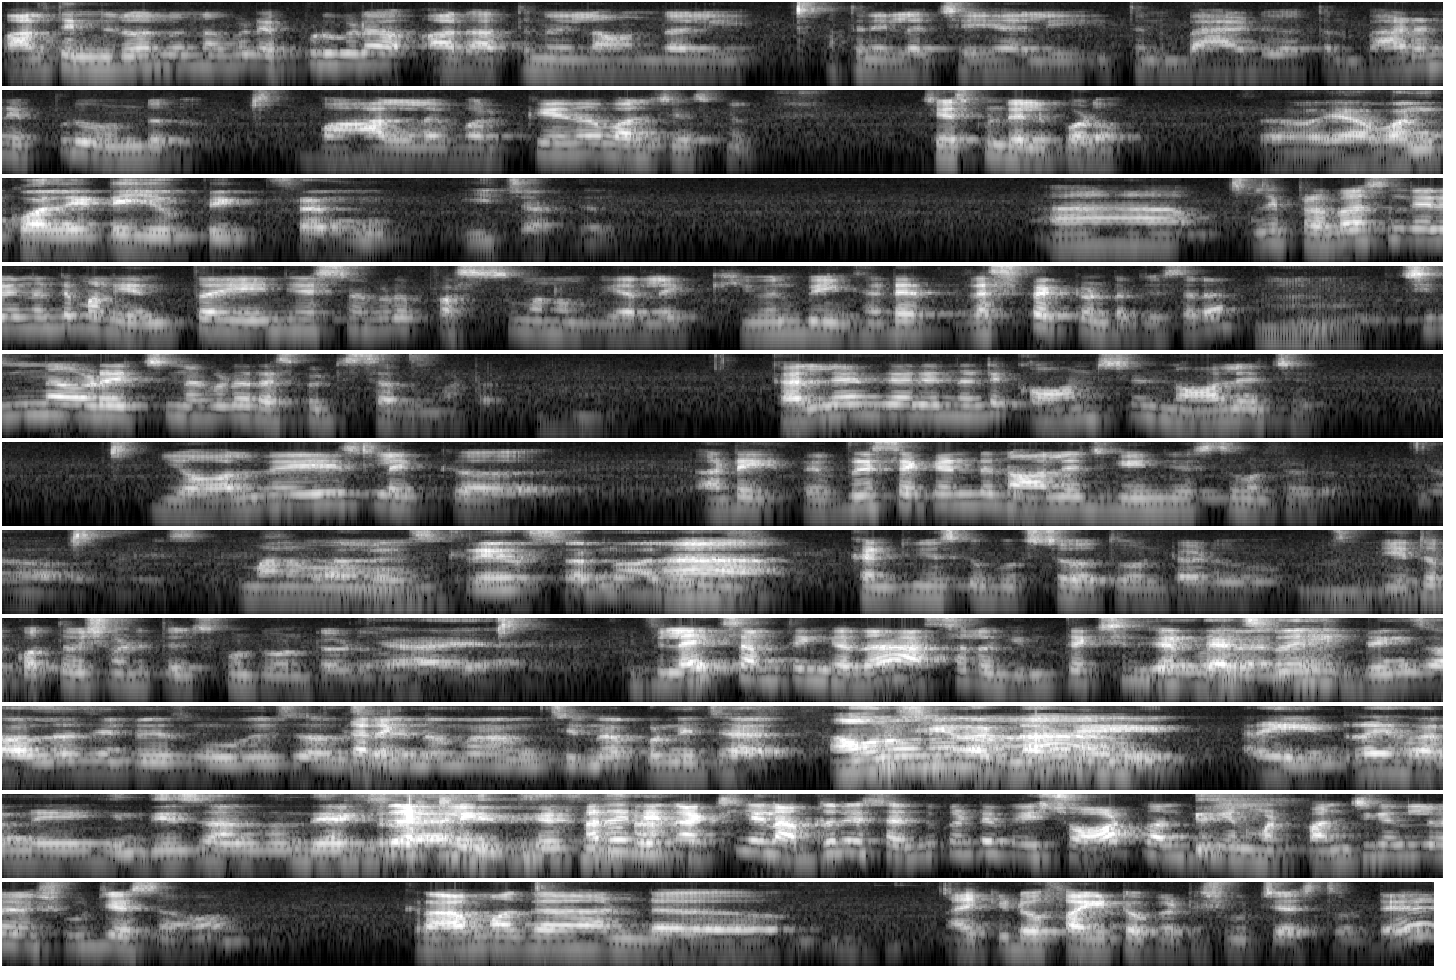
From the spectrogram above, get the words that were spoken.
వాళ్ళతో ఎన్ని రోజులు ఉన్నా కూడా ఎప్పుడు కూడా అది అతను ఇలా ఉండాలి అతను ఇలా చేయాలి ఇతను బ్యాడ్ అతను బ్యాడ్ అని ఎప్పుడు ఉండదు. వాళ్ళ వర్క్ ఏదో వాళ్ళు చేసుకుని చేసుకుంటూ వెళ్ళిపోవడం. So yeah, one quality you picked from each of them. అంటే ప్రభాస్ దగ్గర ఏంటంటే మనం ఎంత ఏం చేసినా కూడా ఫస్ట్ మనం వీఆర్ లైక్ హ్యూమన్ బీయింగ్స్ అంటే రెస్పెక్ట్ ఉంటుంది చూసారా? చిన్న ఆవిడ ఇచ్చినా కూడా రెస్పెక్ట్ ఇస్తారు అనమాట కళ్యాణ్ గారు ఏంటంటే కాన్స్టెంట్ నాలెడ్జ్ ఈ ఆల్వేస్ లైక్ అంటే ఎవ్రీ సెకండ్ నాలెడ్జ్ గెయిన్ చేస్తూ ఉంటాడు. మనం knowledge. కంటిన్యూస్గా బుక్స్ చదువుతూ ఉంటాడు ఏదో కొత్త విషయం అంటే తెలుసుకుంటూ ఉంటాడు. ఇఫ్ లైక్ సంథింగ్ కదా అసలు ఇంత ఎక్షన్ also. Correct. You know, మనం చిన్నప్పటి నుంచి అవును చూసి అరే ఏంట్రా ఇవన్నీ హిందీ సాంగ్ ఉంది ఏంట్రా ఎగ్జాక్ట్లీ ఇది?" అదే నేను యాక్చువల్లీ నేను అబ్జర్వ్ ఎందుకంటే ఈ షార్ట్ వన్ థింగ్ అనమాట పంచగంటలో మేము షూట్ చేసాము క్రామగా అండ్ ఐకిడో ఫైట్ ఒకటి షూట్ చేస్తుంటే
